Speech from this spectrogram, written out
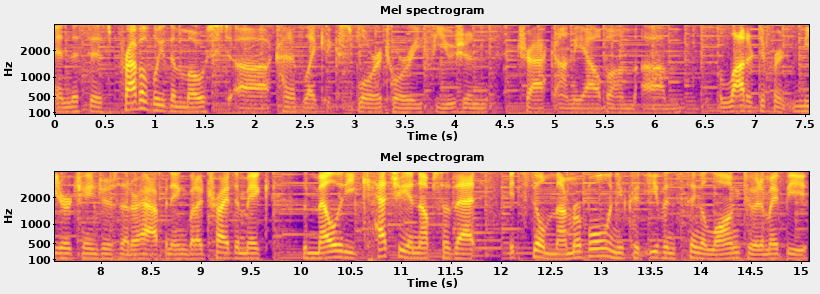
And this is probably the most uh, kind of like exploratory fusion track on the album. Um, a lot of different meter changes that are happening, but I tried to make the melody catchy enough so that it's still memorable and you could even sing along to it. It might be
